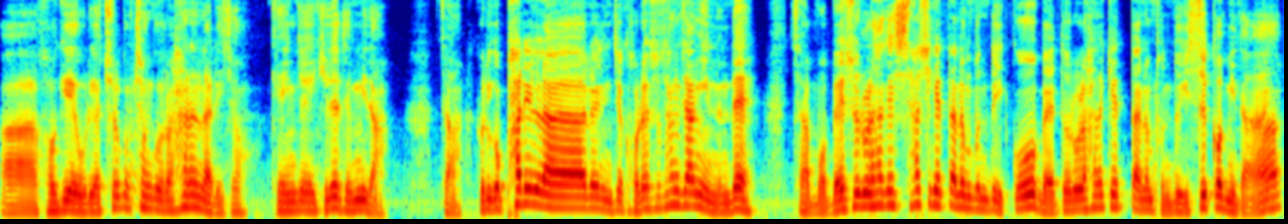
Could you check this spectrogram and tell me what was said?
아, 거기에 우리가 출금 청구를 하는 날이죠. 굉장히 기대됩니다. 자, 그리고 8일 날은 이제 거래소 상장이 있는데 자, 뭐 매수를 하시겠다는 분도 있고 매도를 하겠다는 분도 있을 겁니다.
